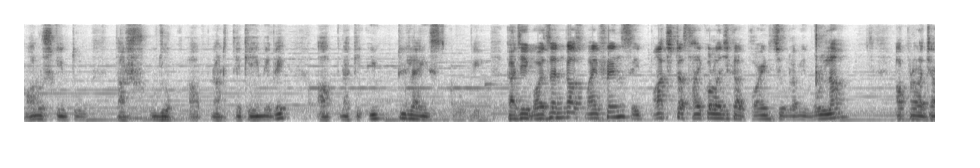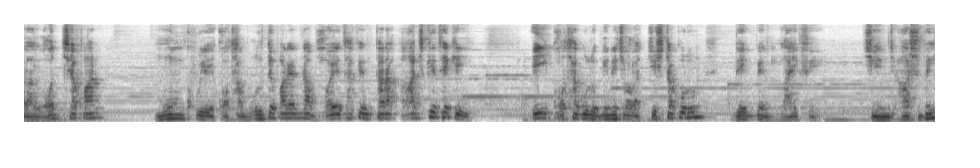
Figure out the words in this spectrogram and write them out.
মানুষ কিন্তু তার সুযোগ আপনার থেকেই নেবে, আপনাকে ইউটিলাইজ করবে। কাজেই boys and girls my friends এই পাঁচটা সাইকোলজিক্যাল পয়েন্ট যেগুলো আমি বললাম, আপনারা যারা লজ্জা পান মন খুলে কথা বলতে পারেন না, ভয়ে থাকেন তারা আজকে থেকেই। এই কথাগুলো মেনে চলার চেষ্টা করুন, দেখবেন লাইফে চেঞ্জ আসবে।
